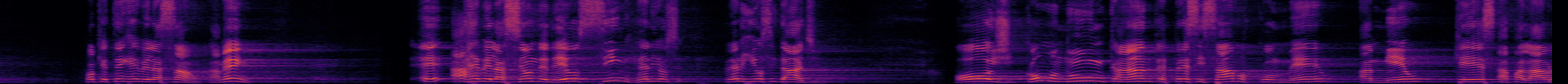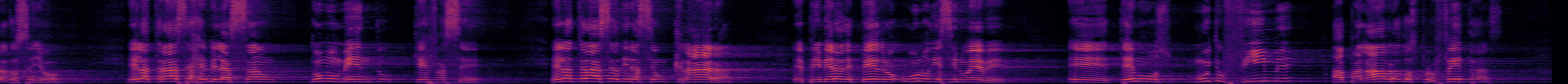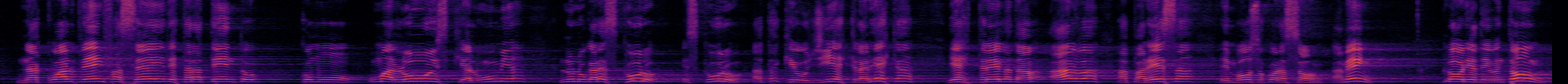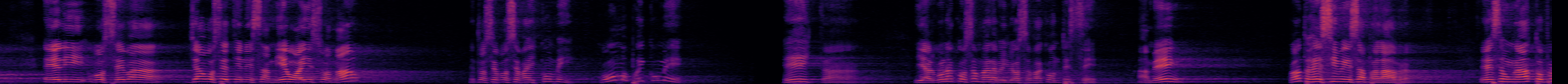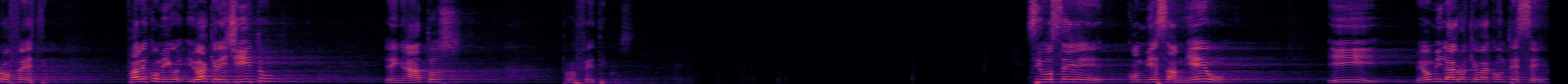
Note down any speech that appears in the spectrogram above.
Porque tem revelação. Amém? É a revelação de Deus sem religiosidade. Hoje, como nunca antes, precisamos comer a mel que é a palavra do Senhor. Ela traz a revelação do momento que fazer. Ela traz a direção clara. É 1 de Pedro 1,19. É, temos muito firme a palavra dos profetas, na qual vem fazer de estar atento como uma luz que alumia no lugar escuro, escuro, até que o dia esclareça e a estrela da alva apareça em vosso coração. Amém? Glória a Deus. Então, ele, você vai, já você tem essa mel aí em sua mão? Então você vai comer. Como pode comer? Eita! E alguma coisa maravilhosa vai acontecer. Amém? Quantos recebem essa palavra? Esse é um ato profético. Fale comigo, eu acredito em atos proféticos. Se você começa mel e vê o milagre que vai acontecer.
